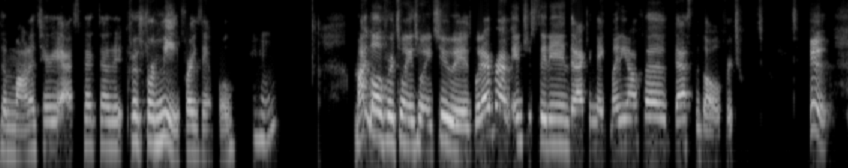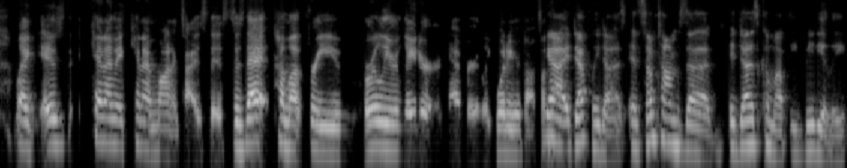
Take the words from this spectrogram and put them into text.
the monetary aspect of it? Because for me, for example, mm-hmm. my goal for 2022 is whatever I'm interested in that I can make money off of, that's the goal for 2022. like is can I make can I monetize this? Does that come up for you earlier, later, or never? Like what are your thoughts on Yeah, that? Yeah, it definitely does. And sometimes uh it does come up immediately.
